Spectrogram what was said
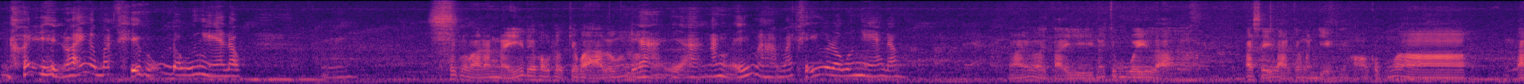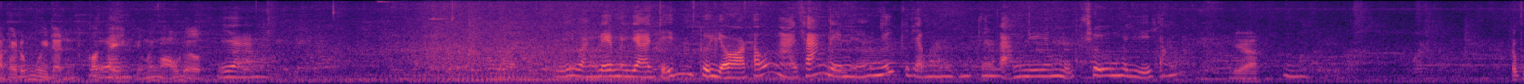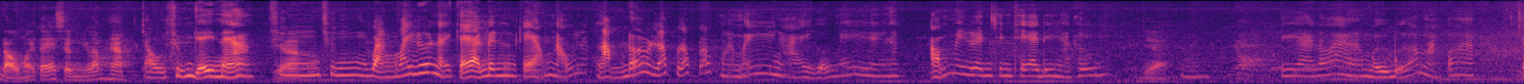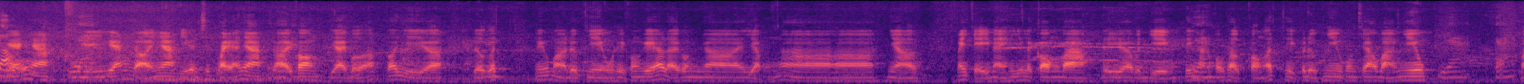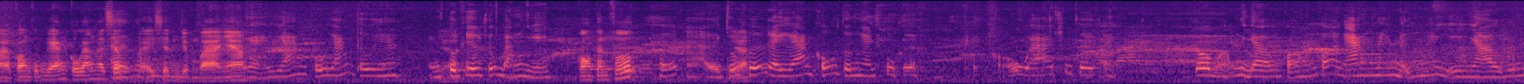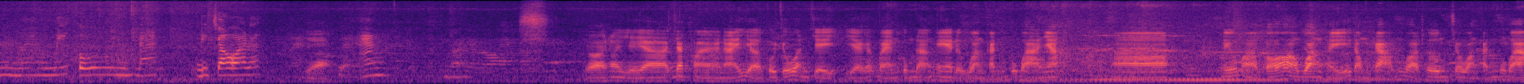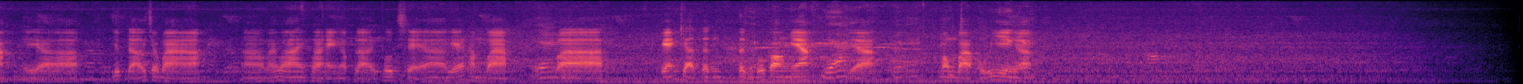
Nói gì nói bác sĩ cũng đâu có nghe đâu. Tức là bà đang nỉ để phẫu thuật cho bà luôn á dạ dạ năn nỉ mà bác sĩ có đâu có nghe đâu. Phải rồi tại vì nói chung quy là bác sĩ làm trong bệnh viện thì họ cũng ờ, làm theo đúng quy định có Dạ. tiền thì mới mổ được dạ vì ban đêm bây giờ chỉ tôi dò tối ngày sáng đêm nó nhức cái chồng làm như một xương hay gì không dạ Ừ. lúc đầu mới té sưng dữ lắm ha trời xương vậy nè Dạ. xương xương bằng mấy đứa này kè linh kè không nổi đó. nằm đó lóc lóc lóc mà mấy ngày rồi mấy ẩm mới lên trên xe đi nhà thương dạ. Đi ra đó mười bữa mà có cho. Gán nha dạ. chị gán đợi nha giữ gìn sức khỏe nha. Đợi con vài bữa có gì ờ, được ít. Nếu mà được nhiều thì con ghé lại con ờ, dẫn ờ, nhờ mấy chị này với lại con bà đi bệnh viện tiến hành Dạ. phẫu thuật. Còn ít thì có được nhiêu con trao bà nhiêu dạ dạ. Mà con cũng gắng cố gắng hết sức Ừ, để xin giùm bà nha. Dạ dám cố gắng tôi ha. Dạ. tôi kêu chú bằng gì? Con tên Phước. Phước à, ừ, chú Dạ. Phước gây gán cứu tôi nghe chú Phước khổ quá chú Phước ơi. Cô mà bây giờ còn không có ăn nên đừng nói gì nhờ cũng mấy cô đã đi cho đó. Dạ. Rồi ăn. Rồi thôi vậy à, chắc hồi nãy giờ cô chú anh chị và các bạn cũng đã nghe được hoàn cảnh của bà nha. À, nếu mà có quan hỷ đồng cảm và thương cho hoàn cảnh của bà thì à, giúp đỡ cho bà à, bye bye và hẹn gặp lại. Phước sẽ ghé thăm bà Dạ. và gán chờ tin tin của con nha. Dạ. dạ. Dạ mong bà hữu duyên ạ.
